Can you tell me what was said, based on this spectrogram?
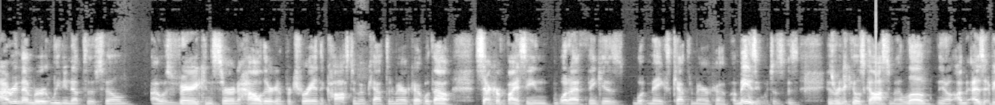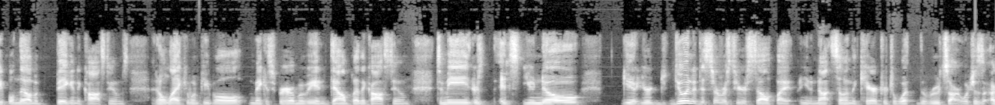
I remember leading up to this film I was very concerned how they're going to portray the costume of Captain America without sacrificing what I think is what makes Captain America amazing, which is, is his ridiculous costume. I love, you know, I'm, as people know, I'm big into costumes. I don't like it when people make a superhero movie and downplay the costume. To me, there's, it's, you know, you know, you're doing a disservice to yourself by you know not selling the character to what the roots are, which is a,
